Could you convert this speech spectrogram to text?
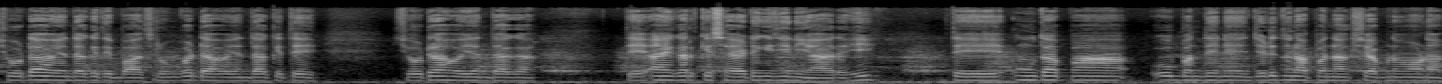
ਛੋਟਾ ਹੋ ਜਾਂਦਾ, ਕਿਤੇ ਬਾਥਰੂਮ ਵੱਡਾ ਹੋ ਜਾਂਦਾ, ਕਿਤੇ ਛੋਟਾ ਹੋ ਜਾਂਦਾਗਾ ਤੇ ਐਂ ਕਰਕੇ ਸੈਟਿੰਗ ਜੀ ਨਹੀਂ ਆ ਰਹੀ। ਤੇ ਉਂ ਤਾਂ ਆਪਾਂ ਉਹ ਬੰਦੇ ਨੇ ਜਿਹੜੇ ਤੋਂ ਆਪਾਂ ਨਕਸ਼ਾ ਬਣਵਾਉਣਾ,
